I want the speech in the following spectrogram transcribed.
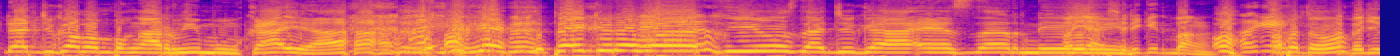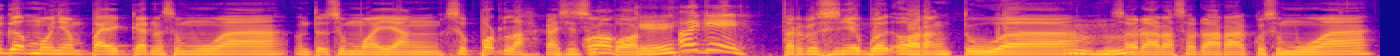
dan juga mempengaruhi muka ya. Oke, thank you buat Yus dan juga Esther nih. Oh ya sedikit bang. Oh, Oke. apa tuh? Aku juga mau nyampaikan semua untuk semua yang support lah kasih support. Oke. Oke. Terkhususnya buat orang tua, Mhm. saudara-saudaraku semua.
